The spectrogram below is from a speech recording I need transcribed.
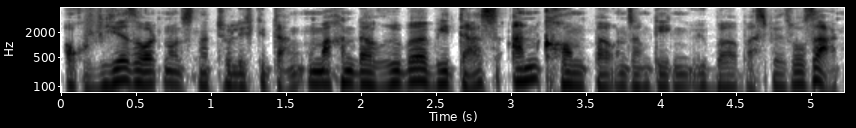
Auch wir sollten uns natürlich Gedanken machen darüber, wie das ankommt bei unserem Gegenüber, was wir so sagen.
